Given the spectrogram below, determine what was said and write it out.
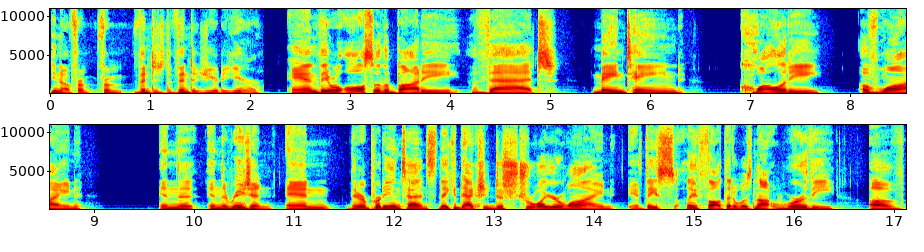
you know, from from vintage to vintage, year to year. And they were also the body that maintained quality of wine in the in the region, and they were pretty intense. They could actually destroy your wine if they they thought that it was not worthy of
